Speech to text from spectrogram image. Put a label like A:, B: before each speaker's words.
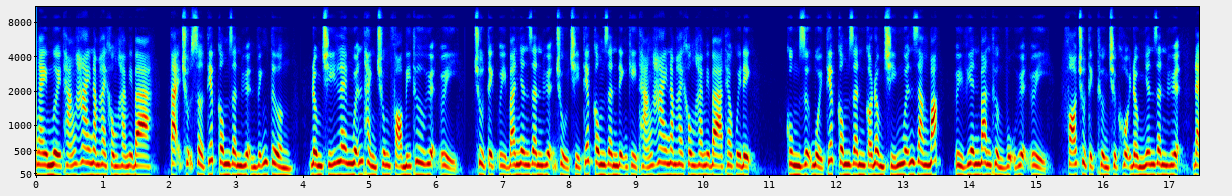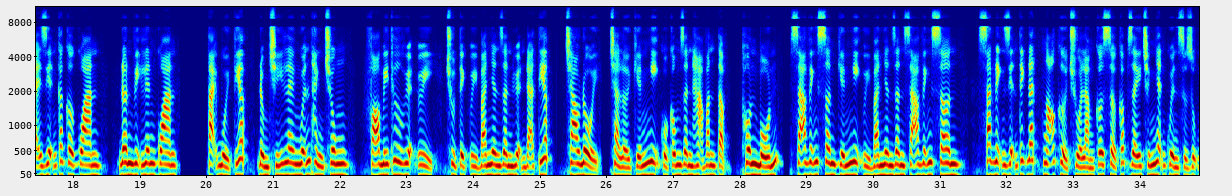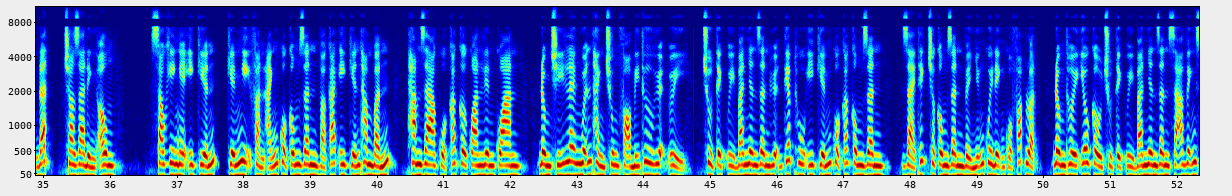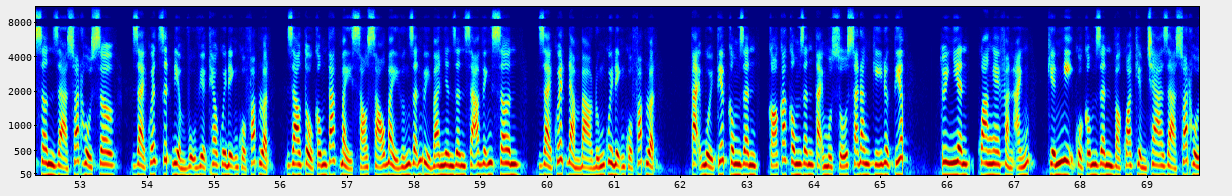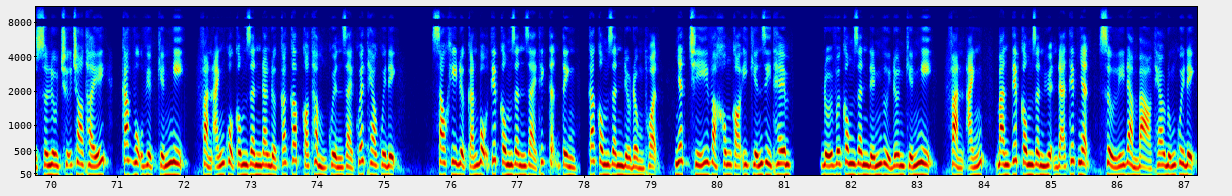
A: Ngày 10 tháng 2 năm 2023, tại trụ sở tiếp công dân huyện Vĩnh Tường, đồng chí Lê Nguyễn Thành Trung Phó Bí thư huyện ủy, Chủ tịch Ủy ban nhân dân huyện chủ trì tiếp công dân định kỳ tháng 2 năm 2023 theo quy định. Cùng dự buổi tiếp công dân có đồng chí Nguyễn Giang Bắc, Ủy viên Ban Thường vụ huyện ủy, Phó Chủ tịch Thường trực Hội đồng nhân dân huyện, đại diện các cơ quan, đơn vị liên quan. Tại buổi tiếp, đồng chí Lê Nguyễn Thành Trung, Phó Bí thư huyện ủy, Chủ tịch Ủy ban nhân dân huyện đã tiếp, trao đổi, trả lời kiến nghị của công dân Hạ Văn Tập, thôn 4, xã Vĩnh Sơn kiến nghị Ủy ban nhân dân xã Vĩnh Sơn xác định diện tích đất ngõ cửa chùa làm cơ sở cấp giấy chứng nhận quyền sử dụng đất cho gia đình ông. Sau khi nghe ý kiến, kiến nghị phản ánh của công dân và các ý kiến tham vấn, tham gia của các cơ quan liên quan, đồng chí Lê Nguyễn Thành Trung Phó Bí thư huyện ủy, Chủ tịch Ủy ban nhân dân huyện tiếp thu ý kiến của các công dân, giải thích cho công dân về những quy định của pháp luật, đồng thời yêu cầu Chủ tịch Ủy ban nhân dân xã Vĩnh Sơn giả soát hồ sơ, giải quyết dứt điểm vụ việc theo quy định của pháp luật, giao tổ công tác 7667 hướng dẫn Ủy ban nhân dân xã Vĩnh Sơn giải quyết đảm bảo đúng quy định của pháp luật. Tại buổi tiếp công dân, có các công dân tại một số xã đăng ký được tiếp. Tuy nhiên, qua nghe phản ánh, kiến nghị của công dân và qua kiểm tra giả soát hồ sơ lưu trữ cho thấy, các vụ việc kiến nghị, phản ánh của công dân đang được các cấp có thẩm quyền giải quyết theo quy định. Sau khi được cán bộ tiếp công dân giải thích tận tình, các công dân đều đồng thuận, nhất trí và không có ý kiến gì thêm. Đối với công dân đến gửi đơn kiến nghị, phản ánh, ban tiếp công dân huyện đã tiếp nhận, xử lý đảm bảo theo đúng quy định.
